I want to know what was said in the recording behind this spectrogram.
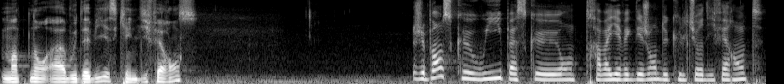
maintenant à Abu Dhabi, est-ce qu'il y a une différence? Je pense que oui, parce qu'on travaille avec des gens de cultures différentes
